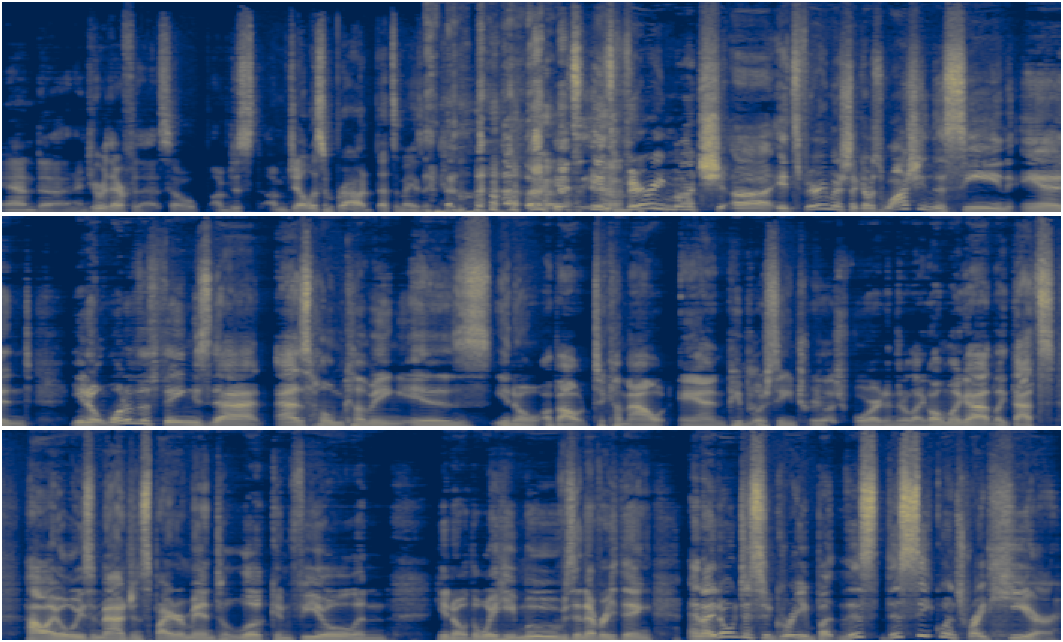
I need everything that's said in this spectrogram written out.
and uh, and you were there for that. So I'm just I'm jealous and proud. That's amazing. it's it's very much uh it's very much like I was watching this scene and you know one of the things that as homecoming is you know about to come out and people Mhm. are seeing trailers for it and they're like oh my god like that's how I always imagined Spider-Man to look and feel and you know the way he moves and everything and I don't disagree but this this sequence right here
